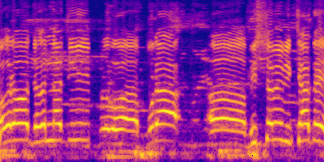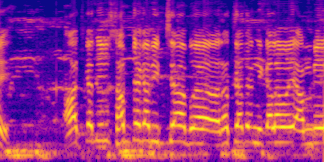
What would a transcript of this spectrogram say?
मगर वो जगन्नाथ जी पूरा विश्व में विख्यात है। आज का दिन सब जगह विख्या रथ यात्रा निकाला हुआ है। हम भी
